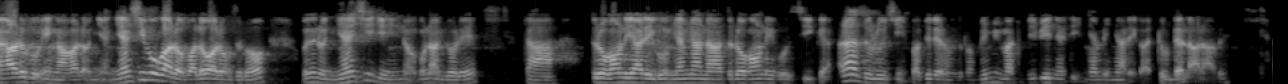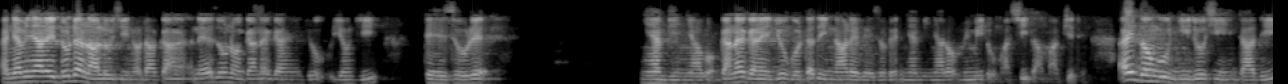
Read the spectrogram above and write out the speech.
နောက်တစ်ခုအင်္ဂါကတော့ဉာဏ်ဉာဏ်ရှိဖို့ကတော့ဘာလို့အောင်ဆိုတော့ဦးဇင်းတို့ဉာဏ်ရှိခြင်းတော့ခုနပြောတယ်ဒါသူတော်ကောင်းတရားတွေကိုများများနာသူတော်ကောင်းတွေကိုစီးကပ်အဲ့ဒါဆိုလို့ရှိရင်ဘာဖြစ်တယ်လို့ဆိုတော့မိမိမှာတပြေးပြေးနဲ့ဒီဉာဏ်ပညာတွေကတိုးတက်လာတာပဲအဉာဏ်ပညာတွေတိုးတက်လာလို့ရှိရင်တော့ဒါကံအ ਨੇ ဆုံးတော့ကံနဲ့ကံရဲ့ကျိုးယုံကြည်တယ်ဆိုတဲ့ဉာဏ်ပညာပေါ့ကံနဲ့ကံရဲ့ကျိုးကိုတက်သိနားလေတယ်ဆိုတဲ့ဉာဏ်ပညာတော့မိမိတို့မှာရှိတာမှာဖြစ်တယ်အဲ့ဒီသုံးခုညီလို့ရှိရင်ဒါဒီ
